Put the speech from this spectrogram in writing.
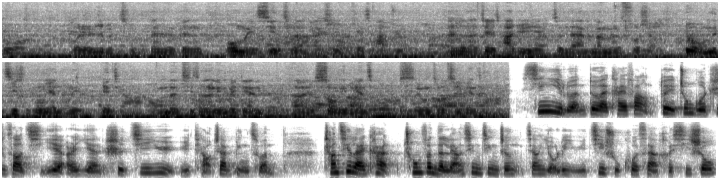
国或者日本车，但是跟欧美系的车还是有些差距。但是呢，这个差距也正在慢慢缩小，因为我们的基础工业能力变强了，我们的汽车的零配件它的寿命变长了，使用周期变长了。新一轮对外开放对中国制造企业而言是机遇与挑战并存。长期来看，充分的良性竞争将有利于技术扩散和吸收。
